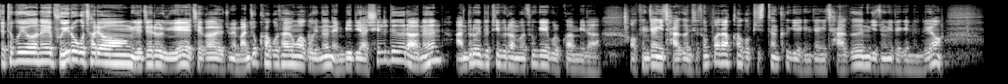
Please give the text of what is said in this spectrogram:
ZV-1의 브이로그 촬영 예제를 위해 제가 요즘에 만족하고 사용하고 있는 엔비디아 실드라는 안드로이드 TV를 한번 소개해 볼까 합니다. 어, 굉장히 작은 제 손바닥하고 비슷한 크기의 굉장히 작은 기종이 되겠는데요.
